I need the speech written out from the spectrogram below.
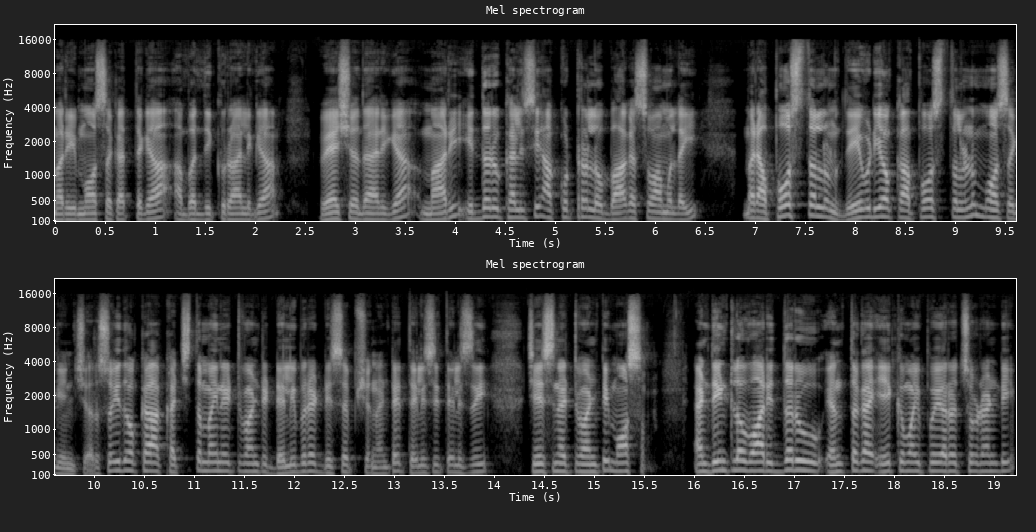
మరి మోసకత్తగా అబద్ధికురాలిగా వేషధారిగా మారి ఇద్దరు కలిసి ఆ కుట్రలో భాగస్వాములై మరి అపోస్తలను దేవుడి యొక్క అపోస్తలను మోసగించారు. సో ఇది ఒక ఖచ్చితమైనటువంటి డెలిబరేట్ డిసెప్షన్ అంటే తెలిసి తెలిసి చేసినటువంటి మోసం. అండ్ దీంట్లో వారిద్దరూ ఎంతగా ఏకమైపోయారో చూడండి.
